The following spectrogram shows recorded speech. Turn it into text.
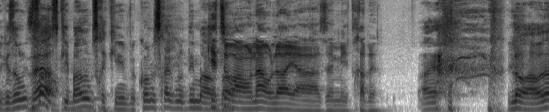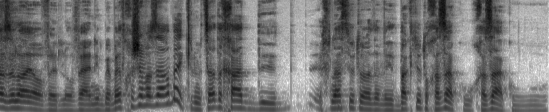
בגלל זה הוא. נתפס, קיבלנו משחקים, וכל משחק נותנים ארבע. קיצור, העונה הוא לא היה זה מתחבר. לא, העונה זה לא היה עובד לו, ואני באמת חושב על זה הרבה, כאילו מצד אחד הכנסתי אותו והדבקתי אותו חזק, הוא חזק, הוא,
